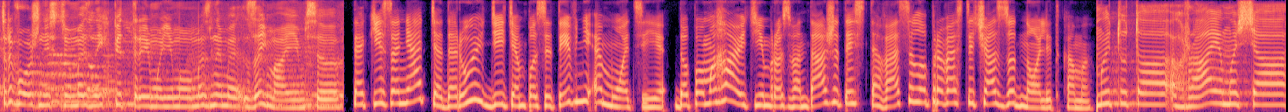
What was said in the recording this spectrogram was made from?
тривожністю. Ми з них підтримуємо, ми з ними займаємося. Такі заняття дарують дітям позитивні емоції, допомагають їм розвантажитись та весело провести час з однолітками. Ми тут граємося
